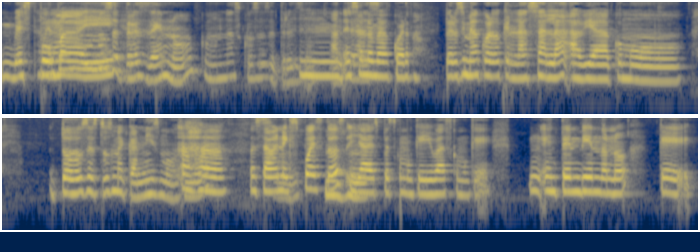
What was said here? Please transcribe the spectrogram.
espuma ahí? Unos de 3D, ¿no? Como unas cosas de 3D. Mm, eso no me acuerdo. Pero sí me acuerdo que en la sala había como todos estos mecanismos, ¿no? Ajá. Estaban expuestos y ya después como que ibas como que entendiendo, ¿no? Que,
